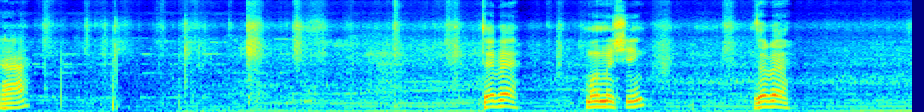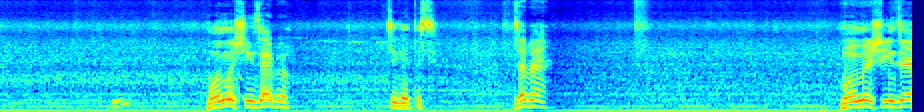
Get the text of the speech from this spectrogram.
হ্যাঁ? যাবে? ময়মনসিং যাবে? ময়মনসিং যাইব। জিগাইতেছি যাবে? ময়মনসিং যে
